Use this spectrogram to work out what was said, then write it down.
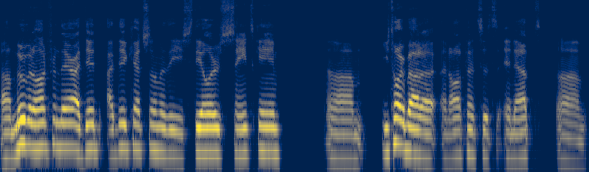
Uh, moving on from there, I did I did catch some of the Steelers Saints game. Um, you talk about a, an offense that's inept. Um,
